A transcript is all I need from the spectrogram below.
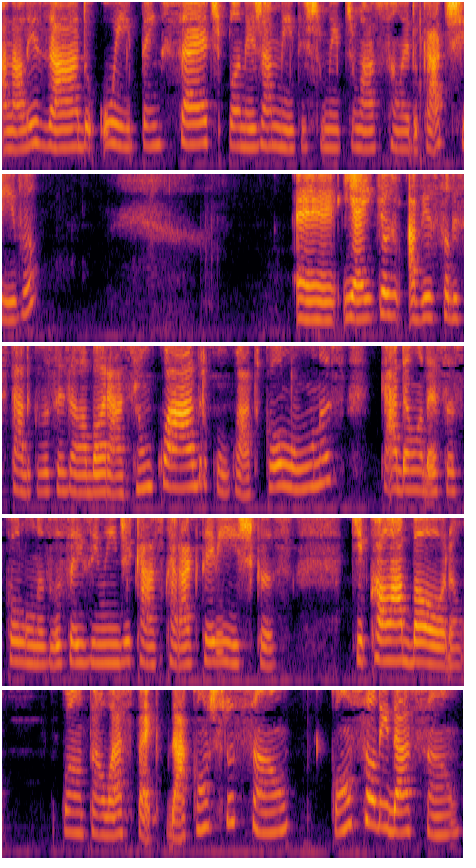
analisado o item 7, planejamento instrumento de uma ação educativa. É, e aí que eu havia solicitado que vocês elaborassem um quadro com quatro colunas. Cada uma dessas colunas vocês iam indicar as características que colaboram quanto ao aspecto da construção, consolidação,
